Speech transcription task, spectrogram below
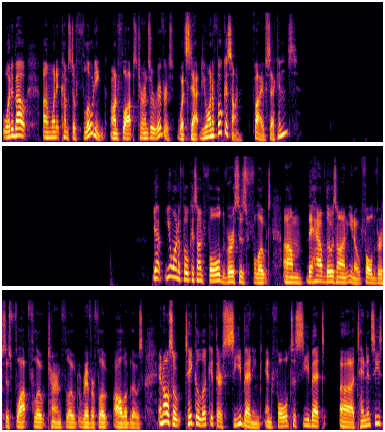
What about um, when it comes to floating on flops, turns, or rivers? What stat do you want to focus on? Five seconds. Yep, you want to focus on fold versus float. Um, they have those on, you know, fold versus flop, float, turn, float, river float, all of those. And also take a look at their C betting and fold to C bet uh, tendencies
